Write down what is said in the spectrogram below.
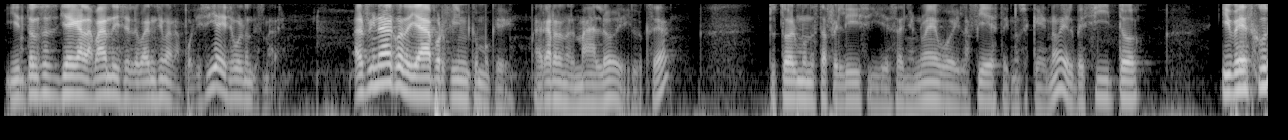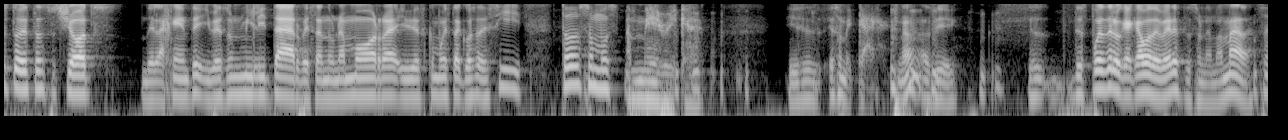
Y entonces llega la banda y se le va encima a la policía y se vuelve un desmadre. Al final, cuando ya por fin como que agarran al malo y lo que sea, pues todo el mundo está feliz y es año nuevo y la fiesta y no sé qué, ¿no? Y el besito. Y ves justo estos shots de la gente y ves un militar besando a una morra y ves como esta cosa de, sí, todos somos América. Y dices, eso me caga, ¿no? Así. Es- después de lo que acabo de ver, esto es una mamada. Sí.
